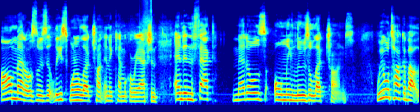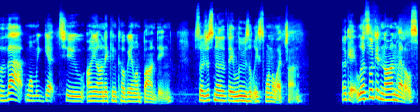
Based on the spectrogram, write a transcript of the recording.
All metals lose at least one electron in a chemical reaction. And in fact, metals only lose electrons. We will talk about that when we get to ionic and covalent bonding. So just know that they lose at least one electron. Okay, let's look at nonmetals.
